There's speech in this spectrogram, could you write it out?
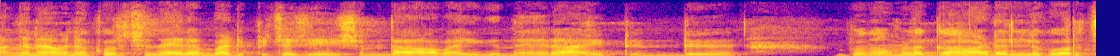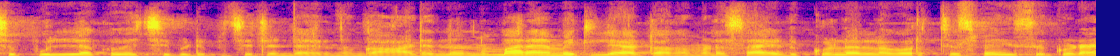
അങ്ങനെ അവനെ കുറച്ച് നേരം പഠിപ്പിച്ച ശേഷം ദാ വൈകുന്നേരം ആയിട്ടുണ്ട്. ഇപ്പോൾ നമ്മൾ ഗാർഡനിൽ കുറച്ച് പുല്ലൊക്കെ വെച്ച് പിടിപ്പിച്ചിട്ടുണ്ടായിരുന്നു. ഗാർഡൻ എന്നൊന്നും പറയാൻ പറ്റില്ല കേട്ടോ. നമ്മുടെ സൈഡിൽ കുറച്ച് സ്പേസിൽ കൂടെ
